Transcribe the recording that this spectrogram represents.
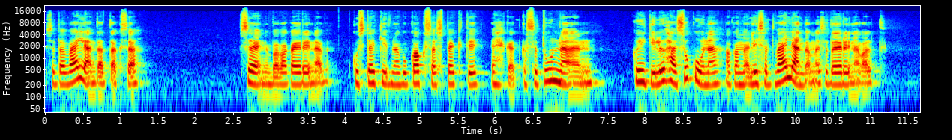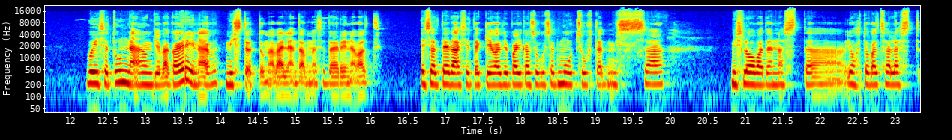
seda väljendatakse, see on juba väga erinev, kus tekib nagu kaks aspekti ehk et kas see tunne on kõigil ühesugune, aga me lihtsalt väljendame seda erinevalt. või see tunne ongi väga erinev, mistõttu me väljendame seda erinevalt. Ja sealt edasi tekivad juba igasugused muud suhted, mis, mis loovad ennast johtuvalt sellest,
